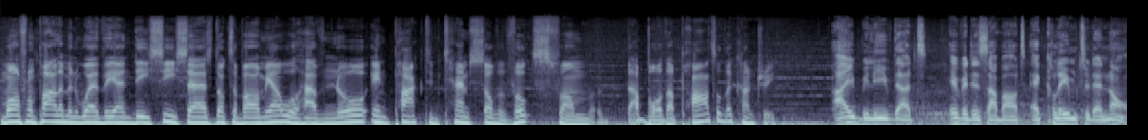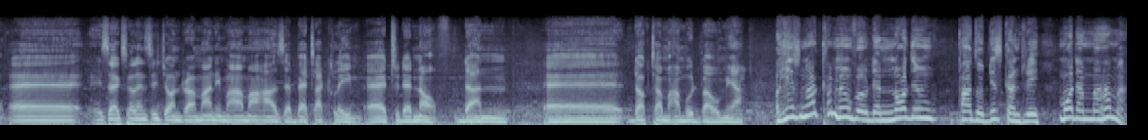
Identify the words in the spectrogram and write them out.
More from Parliament, where the NDC says Dr. Bawumia will have no impact in terms of votes from that border part of the country. I believe that if it is about a claim to the north, uh, His Excellency John Dramani Mahama has a better claim uh, to the north than uh, Dr. Mahmoud Bawumia. He's not coming from the northern part of this country more than Mahama.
